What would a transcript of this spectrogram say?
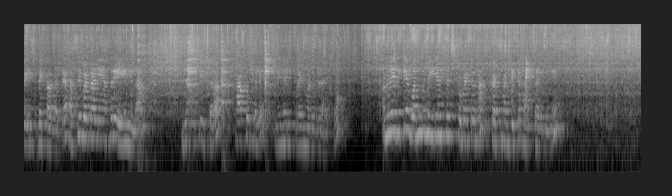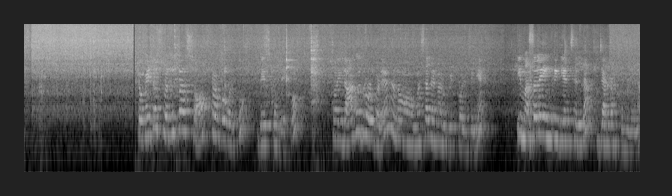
ಬೇಯಿಸ್ಬೇಕಾಗತ್ತೆ. ಹಸಿ ಬಟಾಣಿ ಅಂದರೆ ಏನಿಲ್ಲ. ಜಸ್ಟ್ ಈ ಥರ ಹಾಕಿದ್ಮೇಲೆ ಎಣ್ಣೆಲಿ ಫ್ರೈ ಮಾಡಿದ್ರೆ ಆಯಿತು. ಆಮೇಲೆ ಇದಕ್ಕೆ ಒಂದು ಮೀಡಿಯಮ್ ಸೈಜ್ ಟೊಮೆಟೊನ ಕಟ್ ಮಾಡಿಬಿಟ್ಟು ಹಾಕ್ತಾ ಇದ್ದೀನಿ. ಟೊಮೆಟೊ ಸ್ವಲ್ಪ ಸಾಫ್ಟ್ ಆಗೋವರೆಗೂ ಬೇಯಿಸ್ಕೋಬೇಕು. ಸೊ ಇದಾಗೋದ್ರೊಳಗಡೆ ನಾನು ಮಸಾಲೆನ ರುಬ್ಬಿಟ್ಕೊಳ್ತೀನಿ. ಈ ಮಸಾಲೆ ಇಂಗ್ರೀಡಿಯೆಂಟ್ಸ್ ಎಲ್ಲ ಜಾರ್ಗೆ ಹಾಕೊಂಡ್ಬಿಡೋಣ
